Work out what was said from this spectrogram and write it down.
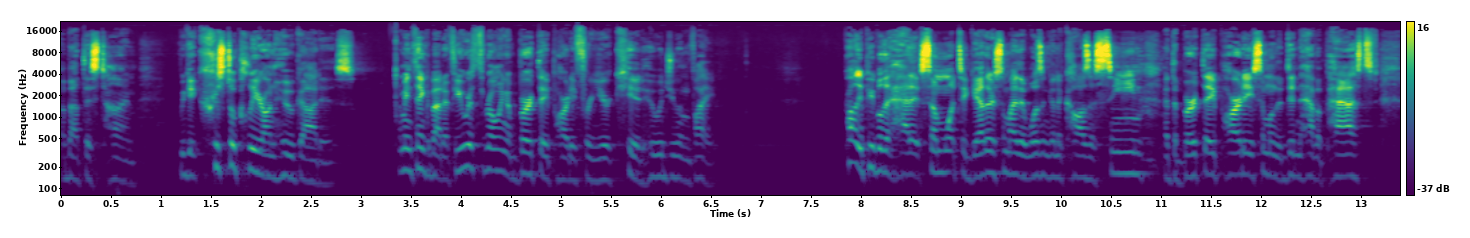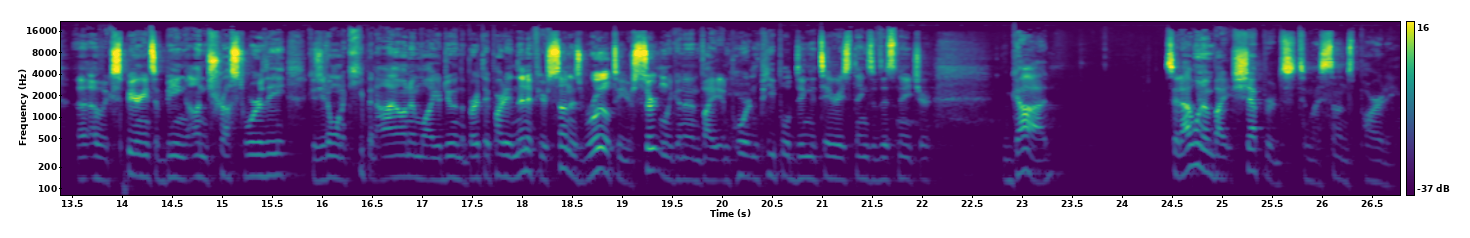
about this time. We get crystal clear on who God is. I mean, think about it. If you were throwing a birthday party for your kid, who would you invite? Probably people that had it somewhat together, somebody that wasn't going to cause a scene at the birthday party, someone that didn't have a past uh, of experience of being untrustworthy because you don't want to keep an eye on him while you're doing the birthday party. And then if your son is royalty, you're certainly going to invite important people, dignitaries, things of this nature. God said, I want to invite shepherds to my son's party.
